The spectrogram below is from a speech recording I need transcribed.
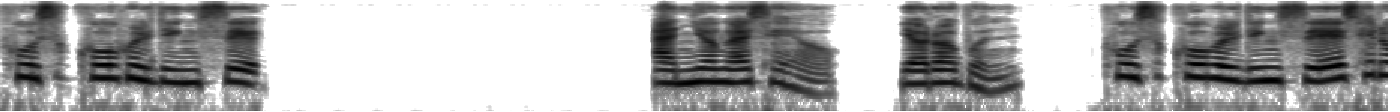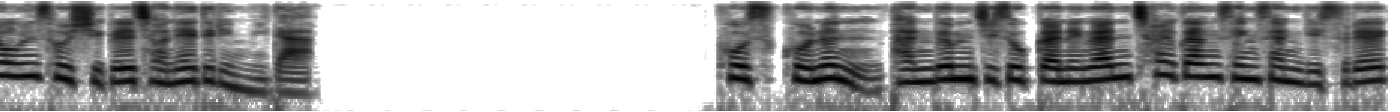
포스코 홀딩스 안녕하세요. 여러분. 포스코 홀딩스의 새로운 소식을 전해드립니다. 포스코는 방금 지속 가능한 철강 생산 기술의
